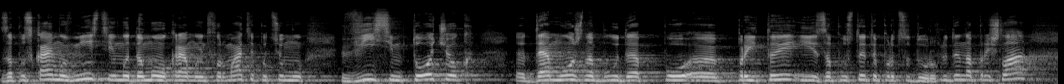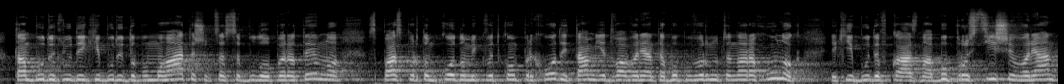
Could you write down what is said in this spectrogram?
запускаємо в місті і ми дамо окрему інформацію по цьому 8 точок, е, де можна буде по, е, прийти і запустити процедуру. Людина прийшла. Там будуть люди, які будуть допомагати, щоб це все було оперативно. З паспортом, кодом і квитком приходить. Там є два варіанти: або повернути на рахунок, який буде вказано, або простіший варіант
